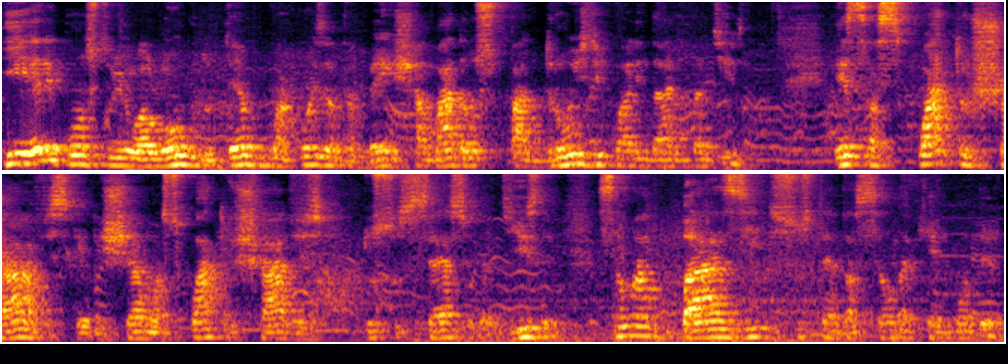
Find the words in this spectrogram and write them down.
e ele construiu ao longo do tempo uma coisa também chamada os padrões de qualidade da Disney. Essas quatro chaves que ele chama, as quatro chaves do sucesso da Disney são a base de sustentação daquele modelo.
